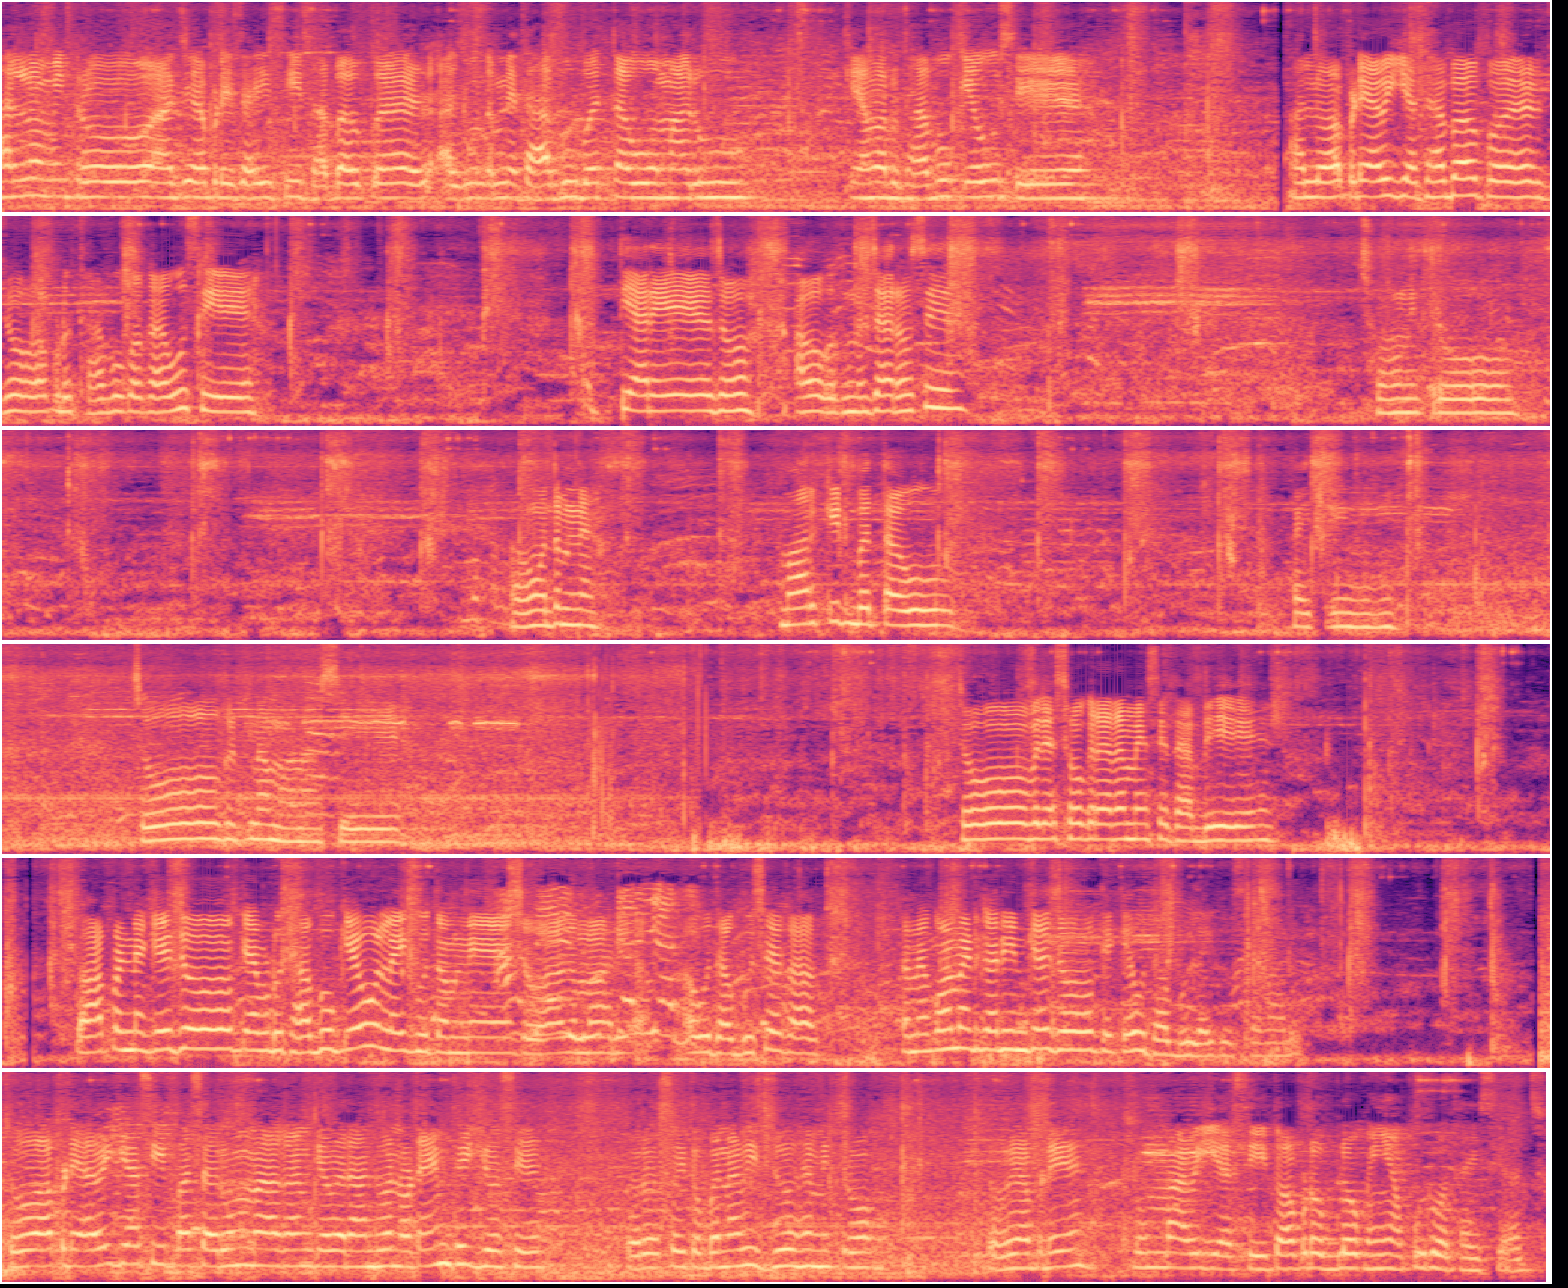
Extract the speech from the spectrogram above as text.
હાલો મિત્રો, આજે આપણે જઈએ છીએ ધાબા ઉપર. આજે હું તમને ધાબુ બતાવું અમારું, કે અમારું ધાબુ કેવું છે. હાલો, આપણે આવી ગયા ધાબા પર જો, આપણું ધાબુ કંઈક આવું છે. અત્યારે જો, આવો કંઈક નજારો છે. છો મિત્રો. હવે હું તમને માર્કેટ બતાવું. ગાયત્રીની જો કેટલા માણસ છે. જો બધા છોકરા રમે છે ધાબે. તો આપણને કહેજો કે આપણું ધાબુ કેવું લાગ્યું તમને? જો આ મારી આવું ધાબુ છે કાંક તમે કોમેન્ટ કરીને કહેજો કે કેવું ધાબુ લાગ્યું છે મારું. જો આપણે આવી ગયા છીએ પાછા રૂમમાં, કારણ કે હવે રાંધવાનો ટાઈમ થઈ ગયો છે. તો રસોઈ તો બનાવી જ જો હે મિત્રો. તો હવે આપણે રૂમમાં આવી ગયા છીએ. તો આપણો બ્લોગ અહીંયા પૂરો થાય છે આજ.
